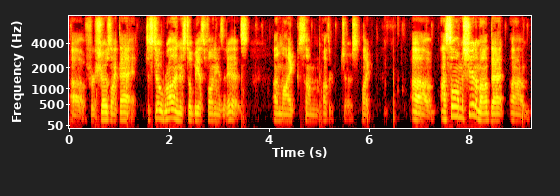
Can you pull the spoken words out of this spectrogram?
uh, for shows like that to still run and still be as funny as it is, unlike some other shows. Like, uh, I saw on Machinima that um,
